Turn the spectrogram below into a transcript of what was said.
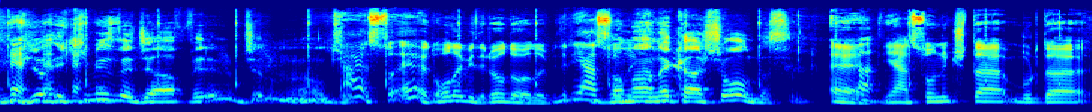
Yok ikimiz de cevap verelim canım ne olacak? Yani, evet olabilir o da olabilir. Yani Zamana sonuç... karşı olmasın. Evet yani sonuçta burada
